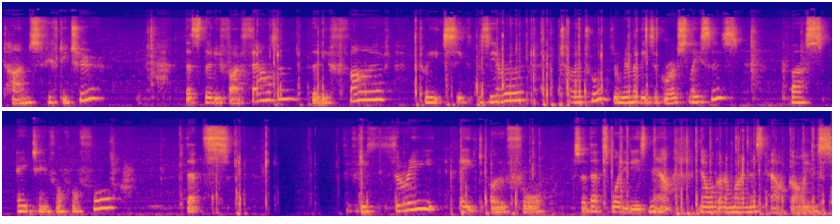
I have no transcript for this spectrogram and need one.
times fifty two. That's thirty-five thousand. Thirty-five. 360 total. So remember, these are gross leases plus 18444. That's 53804. So that's what it is now. Now we've got to minus outgoings.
